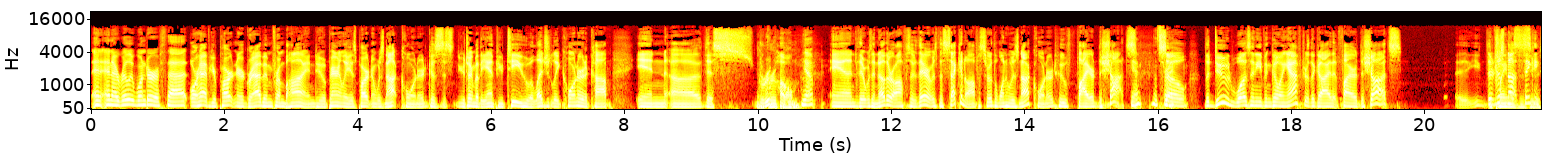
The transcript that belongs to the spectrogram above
And and I really wonder if that or have your partner grab him from behind, who apparently his partner was not cornered because you're talking about the amputee who allegedly cornered a cop in uh, this group, group, home. home. Yep. And there was another officer there. It was the second officer, the one who was not cornered, who fired the shots. Yeah, that's so right. the dude wasn't even going after the guy that fired the shots they're the just not thinking.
